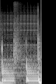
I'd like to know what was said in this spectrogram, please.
Thank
